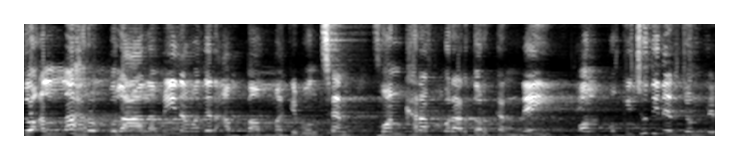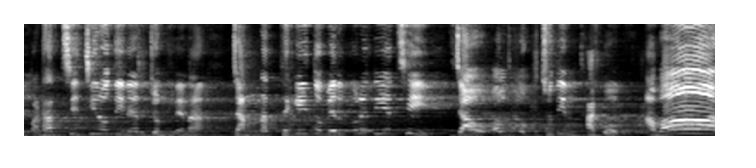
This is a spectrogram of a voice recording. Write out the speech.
তো আল্লাহ রব্বুল আলমিন আমাদের আব্বা আম্মাকে বলছেন, মন খারাপ করার দরকার নেই, অল্প কিছুদিনের জন্য পাঠাচ্ছি, চিরদিনের জন্য না। জান্নাত থেকেই তো বের করে দিয়েছি। যাও, অল্প কিছুদিন থাকো। আবার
